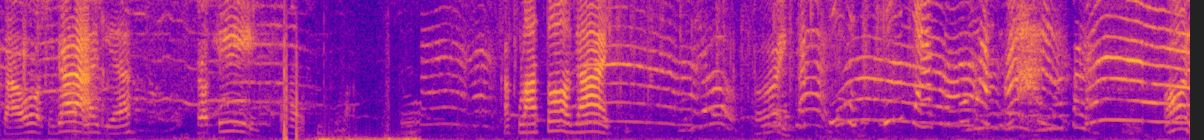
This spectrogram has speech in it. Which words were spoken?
Saus Apa sudah. lagi ya? Roti. Kalkulator, guys. Oi. Oi,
